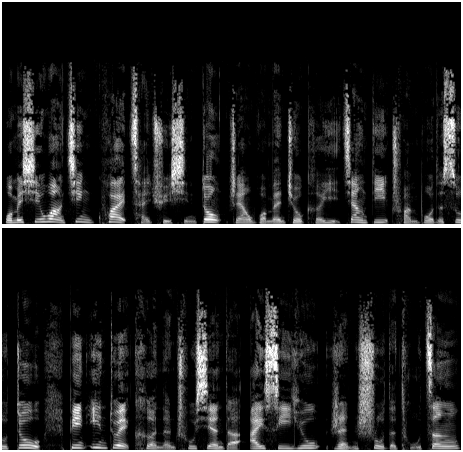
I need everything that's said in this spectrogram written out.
我们希望尽快采取行动，这样我们就可以降低传播的速度，并应对可能出现的 ICU 人数的徒增。”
